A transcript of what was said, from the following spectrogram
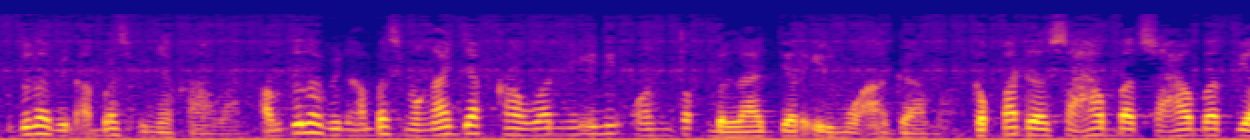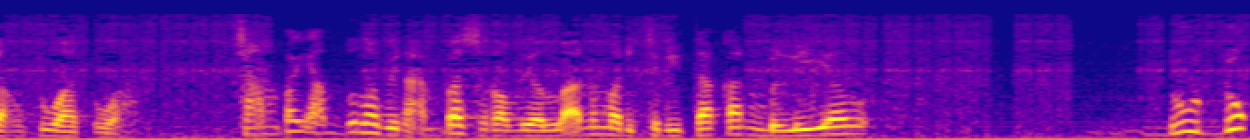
Abdullah bin Abbas punya kawan. Abdullah bin Abbas mengajak kawannya ini untuk belajar ilmu agama kepada sahabat-sahabat yang tua-tua. Sampai Abdullah bin Abbas radhiyallahu anhu diceritakan beliau duduk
